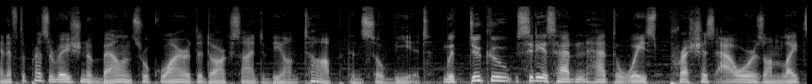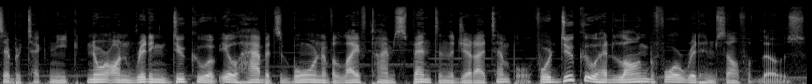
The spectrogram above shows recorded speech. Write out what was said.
and if the preservation of balance required the dark side to be on top, then so be it. With Dooku, Sidious hadn't had to waste precious hours on lightsaber technique, nor on ridding Dooku of ill habits born of a lifetime spent in the Jedi Temple, for Dooku had long before rid himself of those.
